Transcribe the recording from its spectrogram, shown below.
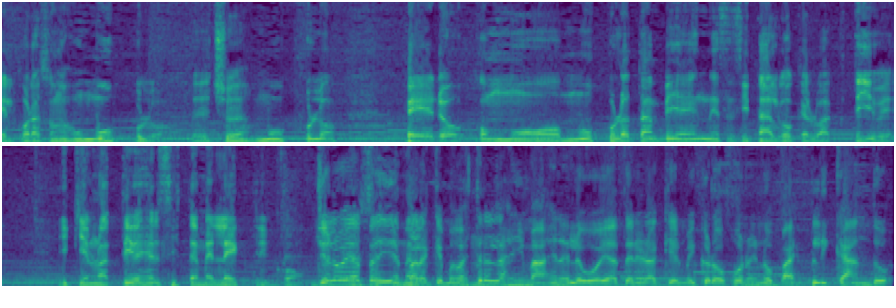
el corazón es un músculo, de hecho es músculo, pero como músculo también necesita algo que lo active y quien lo active es el sistema eléctrico. Yo le voy a pedir para que me muestre las imágenes, le voy a tener aquí el micrófono y nos va explicando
